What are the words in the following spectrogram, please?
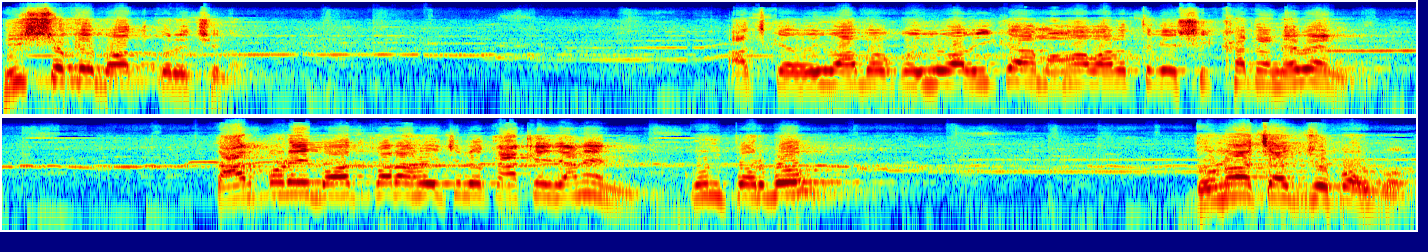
ভীষ্মকে বধ করেছিল। আজকে অভিভাবক, অভিভাবিকা মহাভারত থেকে শিক্ষাটা নেবেন। তারপরে বধ করা হয়েছিল কাকে জানেন? কোন পর্ব? দ্রোণাচার্য পর্ব।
